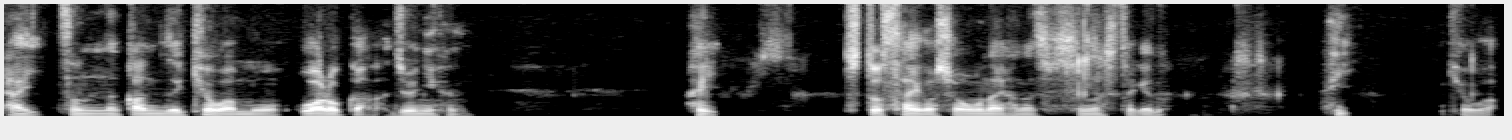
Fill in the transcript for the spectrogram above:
はい。そんな感じで今日はもう終わろうかな。12分。はい。ちょっと最後しょうもない話しましたけど。はい。今日は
